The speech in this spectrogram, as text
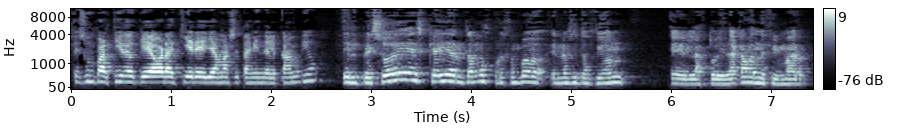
que es un partido que ahora quiere llamarse también del cambio. El PSOE es que ahí entramos, por ejemplo, en una situación. En la actualidad acaban de firmar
